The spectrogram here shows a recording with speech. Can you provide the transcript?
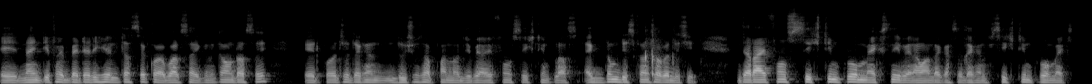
এই নাইনটি ফাইভ ব্যাটারি হেলথ আছে, কয়বার সাইকেল কাউন্ট আছে এরপর হচ্ছে দেখেন দুশো ছাপ্পান্ন জিবি আইফোন সিক্সটিন প্লাস একদম ডিসকাউন্ট সহকারে দিচ্ছি। যারা আইফোন সিক্সটিন প্রো ম্যাক্স নেবেন আমাদের কাছে, দেখেন সিক্সটিন প্রো ম্যাক্স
